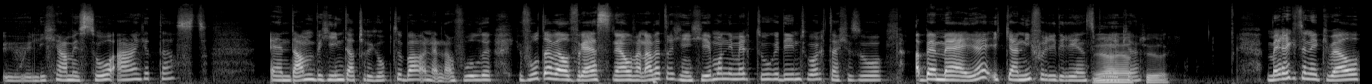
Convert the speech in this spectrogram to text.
je lichaam is zo aangetast. En dan begint dat terug op te bouwen. En dan voelde, je voelt dat wel vrij snel, vanaf dat er geen chemo niet meer toegediend wordt, dat je zo... Bij mij, hè, ik kan niet voor iedereen spreken. Ja, ja, tuurlijk. Merkte ik wel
